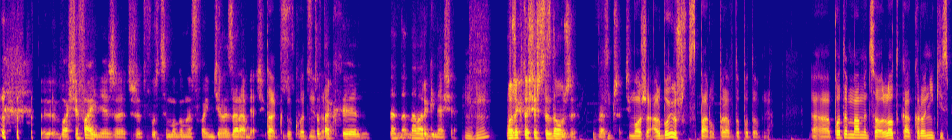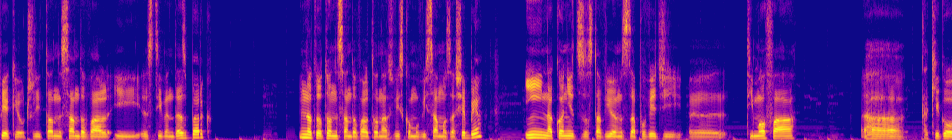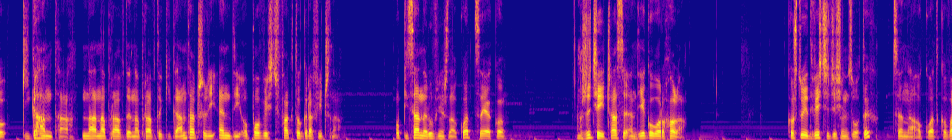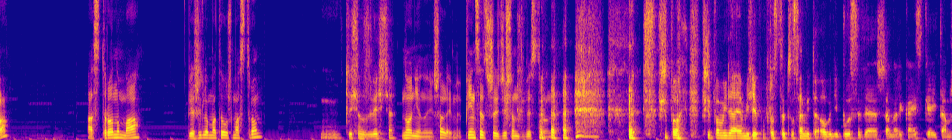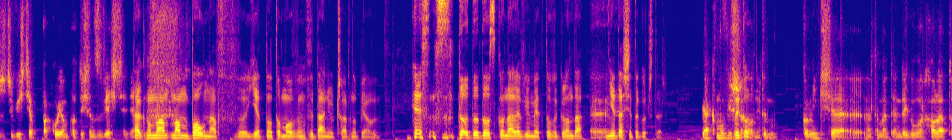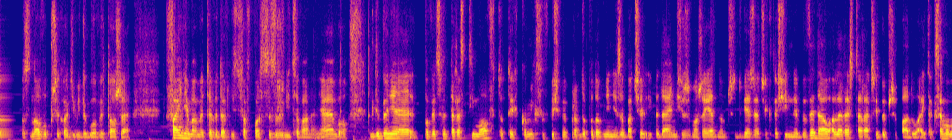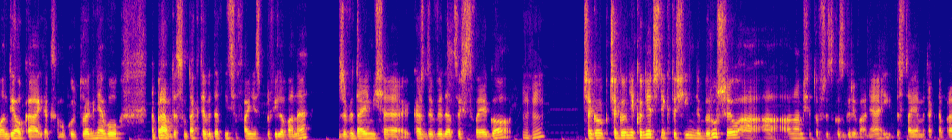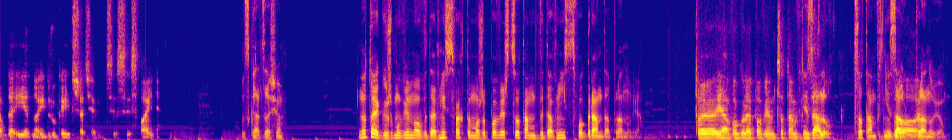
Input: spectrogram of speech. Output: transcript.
Właśnie fajnie, że, że twórcy mogą na swoim dziele zarabiać. Tak, Więc dokładnie To tak, tak y, na, na, na marginesie. Mhm. Może ktoś jeszcze zdąży wesprzeć. Może, albo już wsparł prawdopodobnie. Potem mamy co? Lotka, Kroniki z Piekieł, czyli Tony Sandoval i Steven Desberg. No to Tony Sandoval to nazwisko mówi samo za siebie. I na koniec zostawiłem z zapowiedzi e, Timofa e, takiego giganta, na naprawdę, naprawdę giganta, czyli Andy, opowieść faktograficzna. Opisane również na okładce jako Życie i czasy Andiego Warhola. Kosztuje 210 zł, cena okładkowa, a stron ma... Wiesz ile Mateusz ma stron? 1200? No nie, no nie szalejmy. 562 strony. Przypo przypominają mi się po prostu czasami te omnibusy, wiesz, amerykańskie i tam rzeczywiście pakują po 1200, nie? Tak, no mam, mam Bona w jednotomowym wydaniu czarno-białym. do, do, doskonale wiem, jak to wygląda. Nie da się tego czytać. Jak mówisz Wygodnie. o tym komiksie e, na temat Andy'ego Warhola, to znowu przychodzi mi do głowy to, że fajnie mamy te wydawnictwa w Polsce zróżnicowane, nie? Bo gdyby nie, powiedzmy teraz Off, to tych komiksów byśmy prawdopodobnie nie zobaczyli. Wydaje mi się, że może jedną czy dwie rzeczy ktoś inny by wydał, ale reszta raczej by przypadła. I tak samo Mandioka, i tak samo Kultura Gniewu. Naprawdę, są tak te wydawnictwa fajnie sprofilowane, że wydaje mi się, każdy wyda coś swojego. Mhm czego, czego niekoniecznie ktoś inny by ruszył, a, a, a, nam się to wszystko zgrywa, nie? I dostajemy tak naprawdę i jedno, i drugie, i trzecie, więc jest, jest fajnie. Zgadza się. No to jak już mówimy o wydawnictwach, to może powiesz, co tam wydawnictwo Granda planuje? To ja w ogóle powiem, co tam w Niezalu. Co tam w Niezalu bo, planują?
